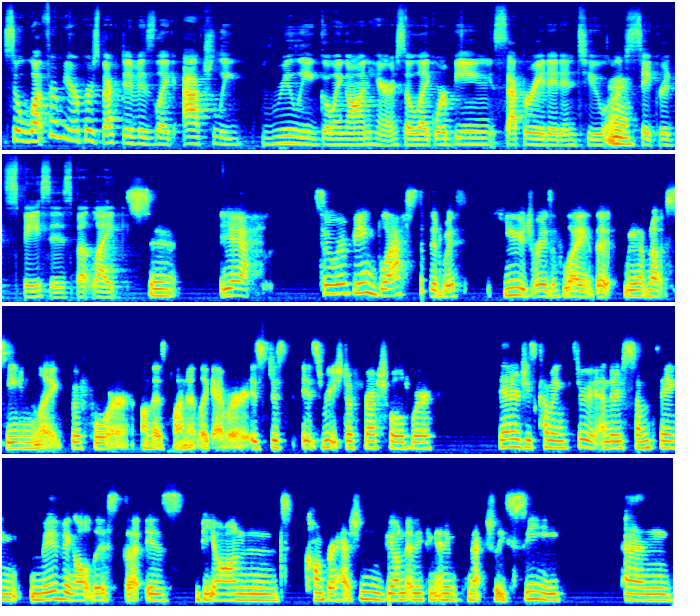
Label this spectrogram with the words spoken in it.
so what from your perspective is like actually really going on here. So like we're being separated into mm. our sacred spaces, but like so, yeah. So we're being blasted with huge rays of light that we have not seen like before on this planet like ever. It's just it's reached a threshold where the energy is coming through and there's something moving all this that is beyond comprehension, beyond anything anyone can actually see. And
